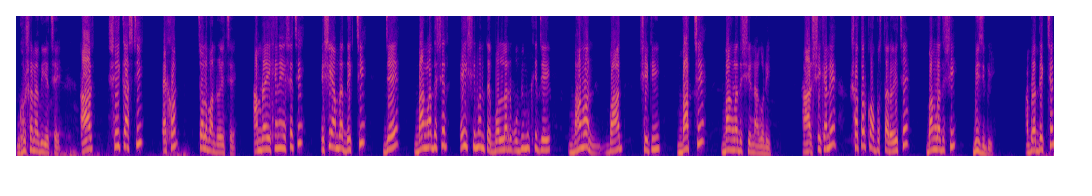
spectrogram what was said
ঘোষণা দিয়েছে। আর সেই কাজটি এখন চলমান রয়েছে। আমরা এখানে এসেছি, এসে আমরা দেখছি যে বাংলাদেশের এই সীমান্তে বল্লার অভিমুখে যে ভাঙন বাঁধ সেটি বাঁচছে বাংলাদেশি নাগরিক। আর সেখানে সতর্ক অবস্থা রয়েছে বাংলাদেশি বিজিবি। আপনারা দেখছেন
